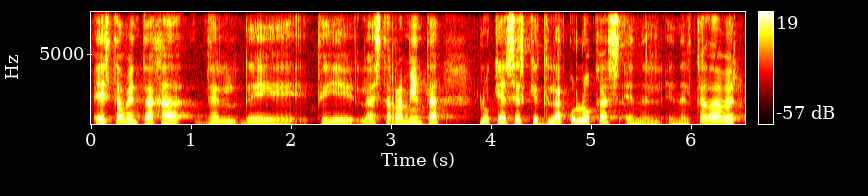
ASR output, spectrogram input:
Esta ventaja de, de la, esta herramienta lo que hace es que la colocas en el, en el cadáver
